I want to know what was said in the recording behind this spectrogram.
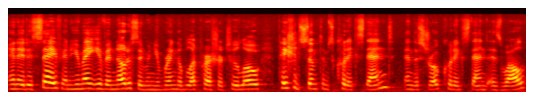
and it is safe and you may even notice it when you bring the blood pressure too low. Patient symptoms could extend and the stroke could extend as well.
